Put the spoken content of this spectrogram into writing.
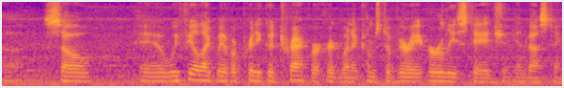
Uh, so uh, we feel like we have a pretty good track record when it comes to very early stage investing.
